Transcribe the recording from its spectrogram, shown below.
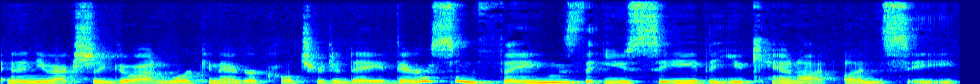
and then you actually go out and work in agriculture today, there are some things that you see that you cannot unsee.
